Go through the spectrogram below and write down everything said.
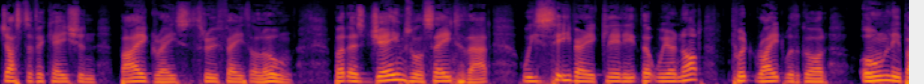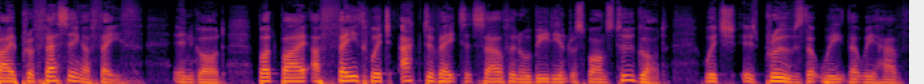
justification by grace through faith alone. But as James will say to that, we see very clearly that we are not put right with God only by professing a faith in God, but by a faith which activates itself in obedient response to God, which is, proves that we, that we have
